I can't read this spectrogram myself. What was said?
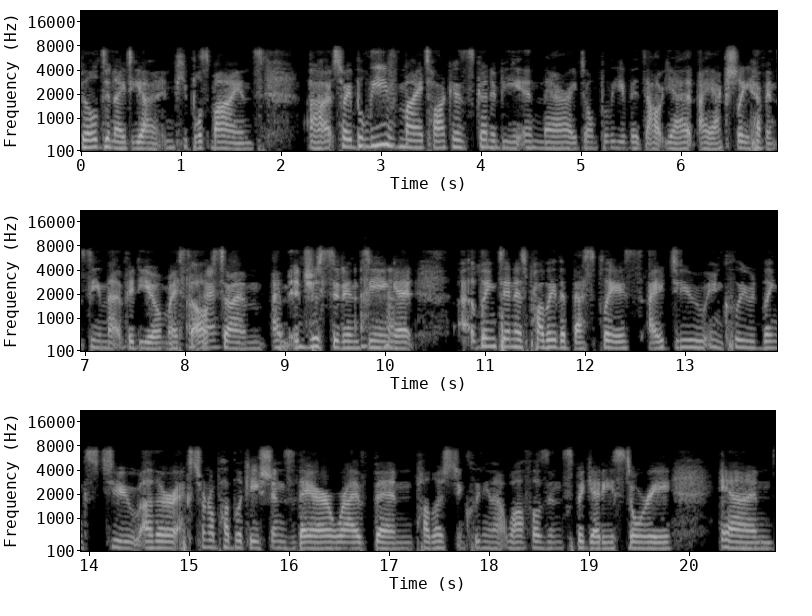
build an idea in people's minds uh, so I believe my talk is going to be in there. I don't believe it's out yet. I actually haven't seen that video myself, okay. so I'm I'm interested in seeing it. Uh, LinkedIn is probably the best place. I do include links to other external publications there where I've been published, including that waffles and spaghetti story. And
